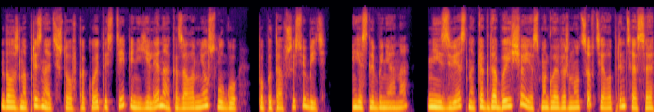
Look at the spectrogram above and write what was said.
должна признать, что в какой-то степени Елена оказала мне услугу, попытавшись убить. Если бы не она, неизвестно, когда бы еще я смогла вернуться в тело принцессы.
